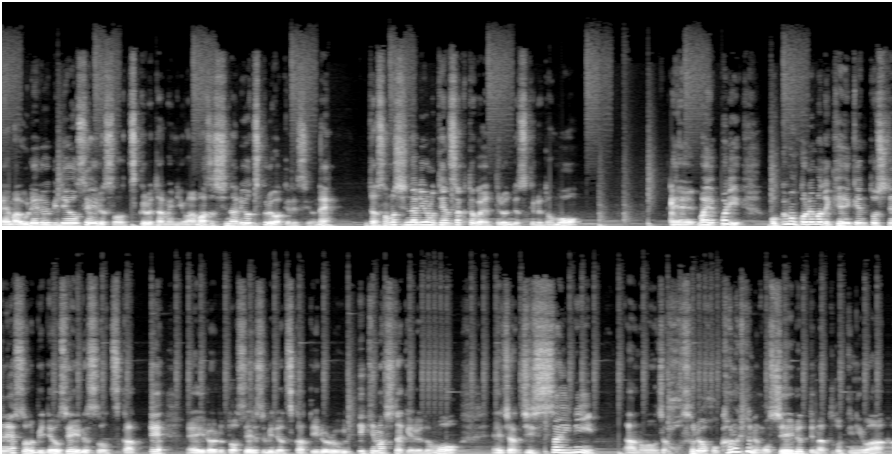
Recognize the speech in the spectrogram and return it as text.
えーまあ、売れるビデオセールスを作るためには、まずシナリオを作るわけですよね。じゃあ、そのシナリオの添削とかやってるんですけれども、えーまあ、やっぱり僕もこれまで経験としてね、そのビデオセールスを使って、えーいろいろとセールスビデオを使っていろいろ売ってきましたけれども、えーじゃあ実際に、あの、じゃあそれを他の人に教えるってなった時には、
